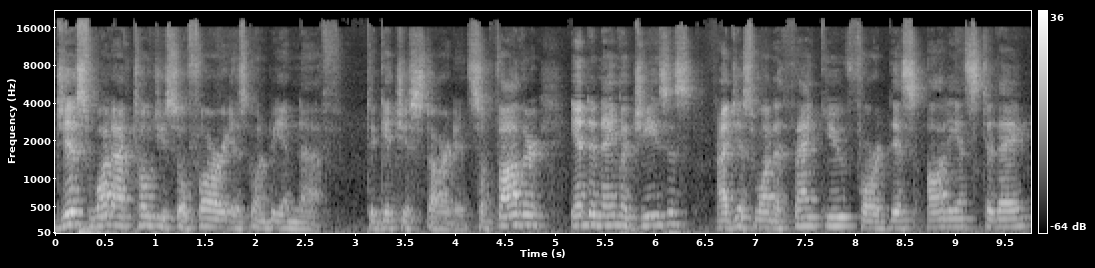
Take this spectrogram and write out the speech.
just what I've told you so far is going to be enough to get you started. So, Father, in the name of Jesus, I just want to thank you for this audience today.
